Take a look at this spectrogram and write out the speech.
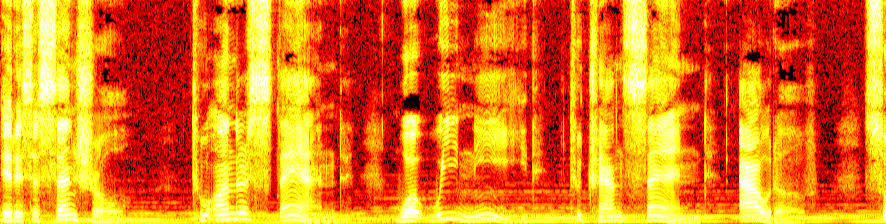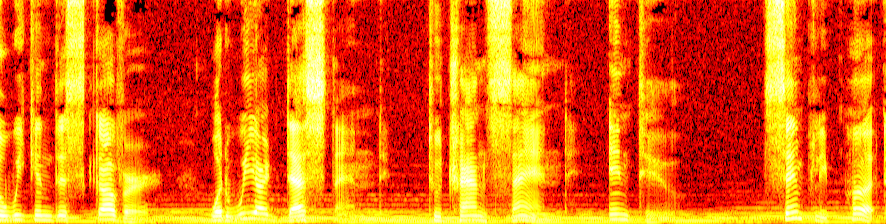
It is essential to understand what we need to transcend out of so we can discover what we are destined to transcend into. Simply put,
